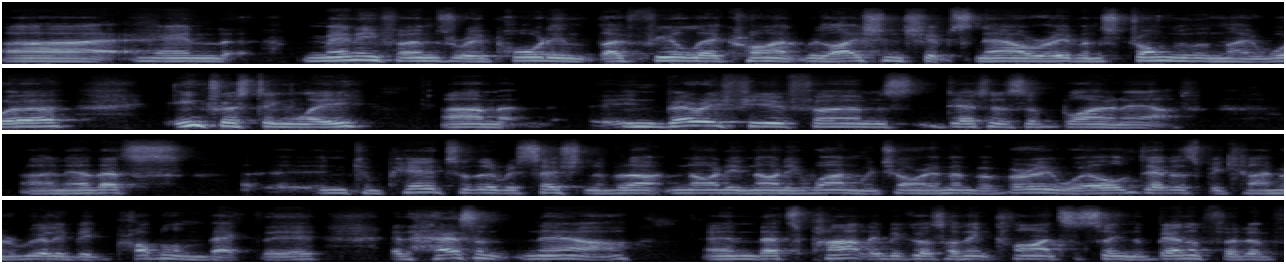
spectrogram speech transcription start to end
Uh, and many firms are reporting that they feel their client relationships now are even stronger than they were. Interestingly, um, in very few firms, debtors have blown out. Uh, now that's uh, in compared to the recession of 1991, which I remember very well, debtors became a really big problem back there. It hasn't now, and that's partly because I think clients are seeing the benefit of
